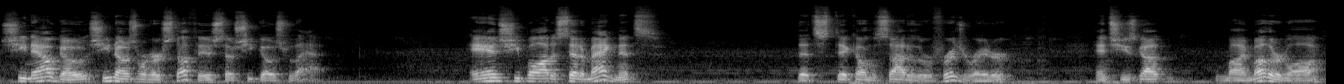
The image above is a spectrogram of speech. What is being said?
she now goes, she knows where her stuff is, so she goes for that. And she bought a set of magnets that stick on the side of the refrigerator. And she's got my mother in law,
